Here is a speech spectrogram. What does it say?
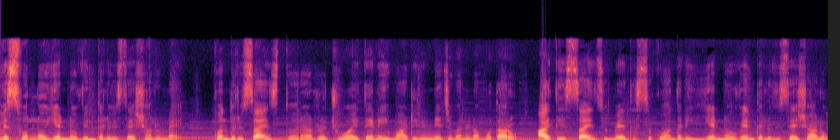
విశ్వంలో ఎన్నో వింతలు విశేషాలున్నాయి. కొందరు సైన్స్ ద్వారా రుజువు అయితేనే వాటిని నిజమని నమ్ముతారు. అయితే సైన్స్ మేధస్సుకు అందని ఎన్నో వింతలు విశేషాలు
